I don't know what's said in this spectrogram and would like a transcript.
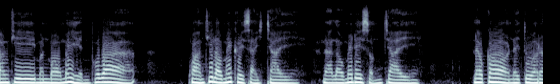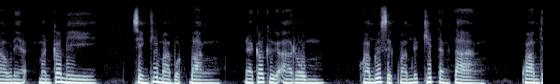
บางทีมันมองไม่เห็น เพราะว่าความที่เราไม่เคยใส่ใจนะเราไม่ได้สนใจ แล้วก็ในตัวเราเนี่ยมันก็มีสิ่งที่มาบดบังนะก็คืออารมณ์ ความรู้สึกความนึกคิดต่างๆ ความท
